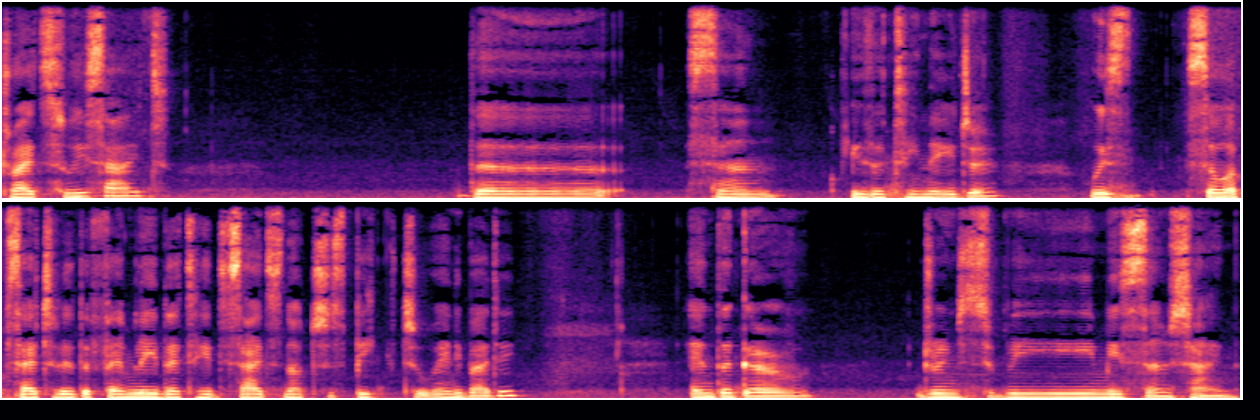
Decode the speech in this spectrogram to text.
tried suicide the son is a teenager who is so upset with the family that he decides not to speak to anybody. And the girl dreams to be Miss Sunshine,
